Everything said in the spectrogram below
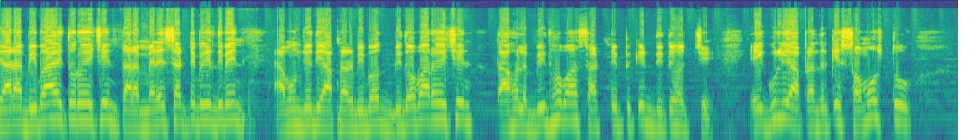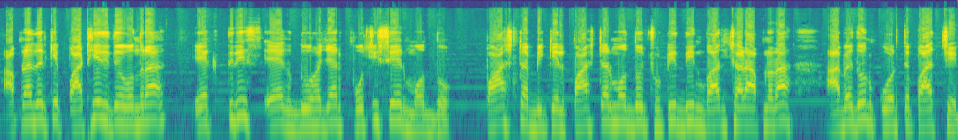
যারা বিবাহিত রয়েছেন, তারা ম্যারেজ সার্টিফিকেট দিবেন এবং যদি আপনার বিধবা রয়েছেন, তাহলে বিধবা সার্টিফিকেট দিতে হচ্ছে। এইগুলি আপনাদেরকে সমস্ত আপনাদেরকে পাঠিয়ে দিতে হবে বন্ধুরা, একত্রিশ এক দু হাজার পঁচিশের মধ্যে। পাঁচটা বিকেল পাঁচটার মধ্যে ছুটির দিন বাদ ছাড়া আপনারা আবেদন করতে পারছেন।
